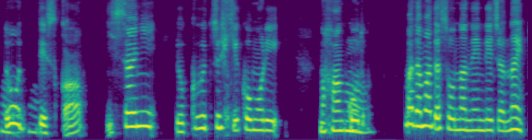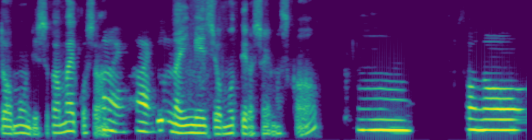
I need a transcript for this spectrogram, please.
どうですか？実際に抑うつ引きこもり、まあ、反抗とか、うん、まだまだそんな年齢じゃないとは思うんですが、舞子さん、はいはい、どんなイメージを持っていらっしゃいますか？うん、その、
